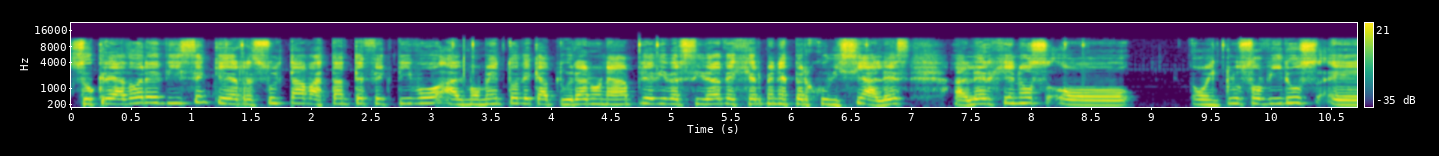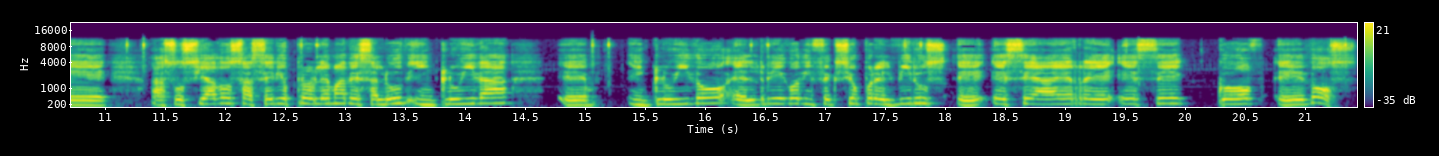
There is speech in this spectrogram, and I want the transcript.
sus creadores dicen que resulta bastante efectivo al momento de capturar una amplia diversidad de gérmenes perjudiciales, alérgenos o, incluso virus eh, asociados a serios problemas de salud, incluida, eh, incluido el riesgo de infección por el virus eh, SARS-CoV-2.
